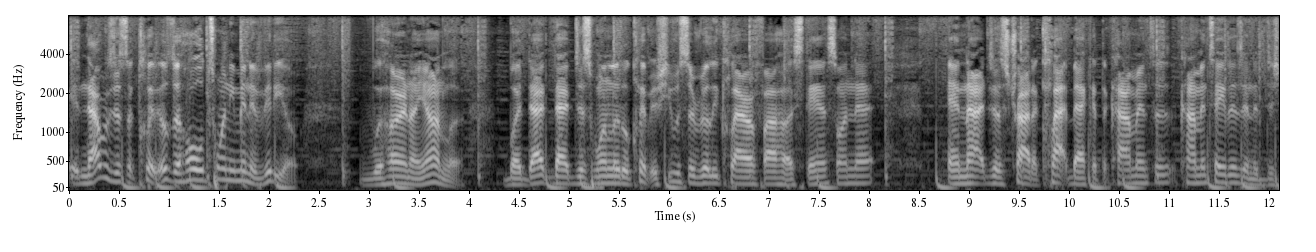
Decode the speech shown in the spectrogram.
and that was just a clip. It was a whole 20 minute video with her and Iyanla. But that that just one little clip. If she was to really clarify her stance on that, and not just try to clap back at the commentators, commentators and the,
